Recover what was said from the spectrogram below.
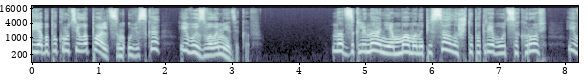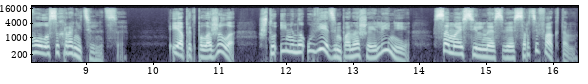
я бы покрутила пальцем у виска и вызвала медиков. Над заклинанием мама написала, что потребуется кровь и волосы хранительницы. Я предположила, что именно у ведьм по нашей линии самая сильная связь с артефактом,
